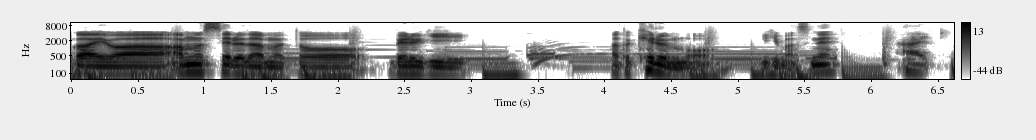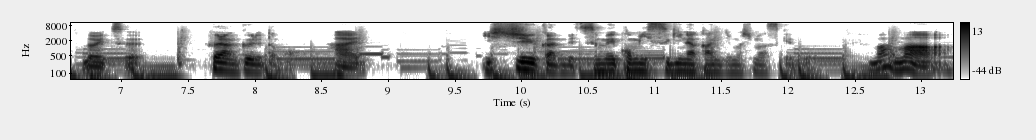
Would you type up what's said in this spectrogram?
回はアムステルダムとベルギーあとケルンも行きますねはい。ドイツフランクフルトも。はい1週間で詰め込みすぎな感じもしますけどまあま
